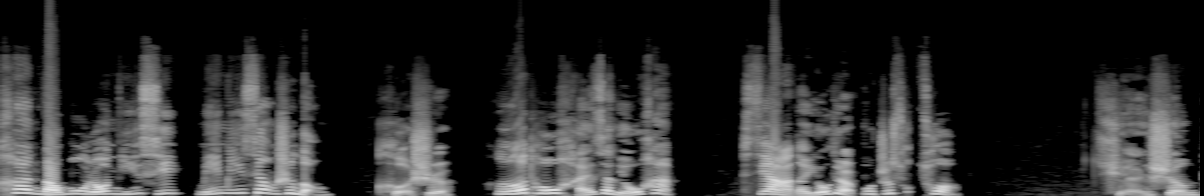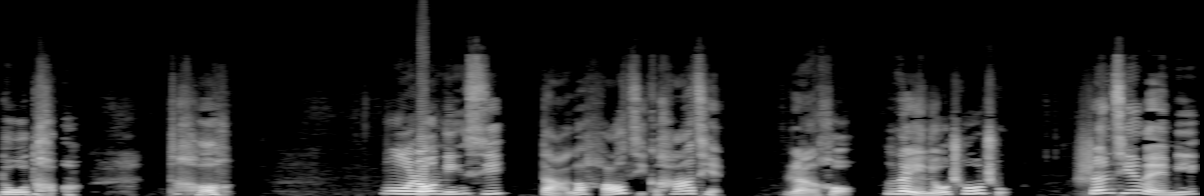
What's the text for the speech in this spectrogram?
看到慕容凝曦明明像是冷，可是额头还在流汗，吓得有点不知所措，全身都疼，疼。慕容凝曦打了好几个哈欠，然后泪流抽搐，神情萎靡，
